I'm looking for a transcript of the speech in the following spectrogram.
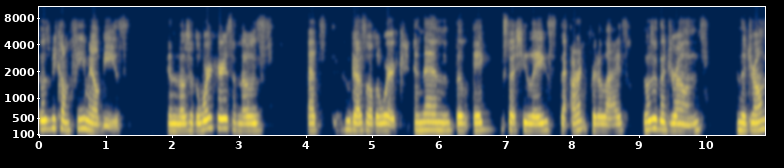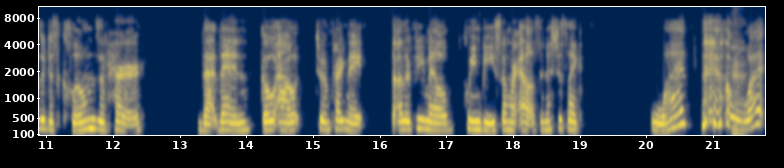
those become female bees, and those are the workers, and those that's who does all the work. And then the eggs that she lays that aren't fertilized, those are the drones, and the drones are just clones of her that then go out to impregnate the other female queen bee somewhere else. And it's just like, what? what?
